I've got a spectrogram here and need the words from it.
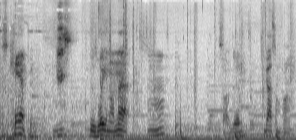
He's camping. He was waiting on that. Mm-hmm. It's all good. Got some for him.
